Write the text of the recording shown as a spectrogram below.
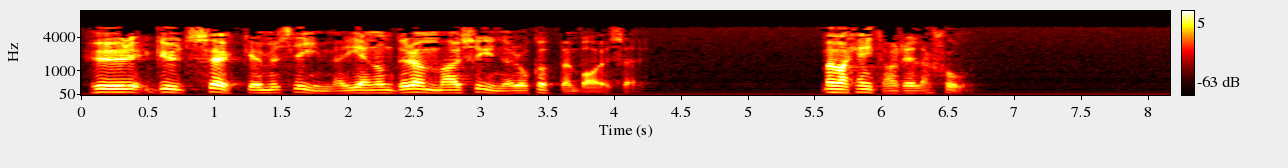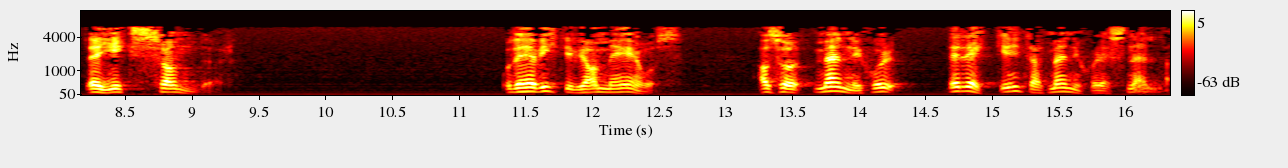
hur Gud söker muslimer genom drömmar, syner och uppenbarelser. Men man kan inte ha en relation. Det gick sönder. Och det här är viktigt vi har med oss. Alltså människor det räcker inte att människor är snälla.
